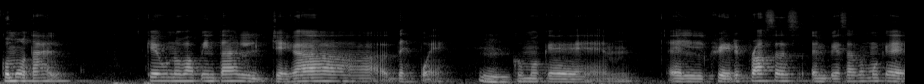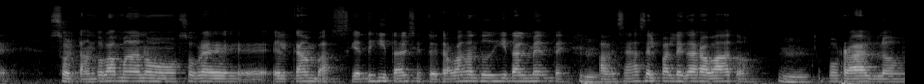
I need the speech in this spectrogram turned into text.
como tal que uno va a pintar llega después. Mm. Como que el creative process empieza como que soltando la mano sobre el canvas, si es digital, si estoy trabajando digitalmente, a veces hacer par de garabatos, borrarlo,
